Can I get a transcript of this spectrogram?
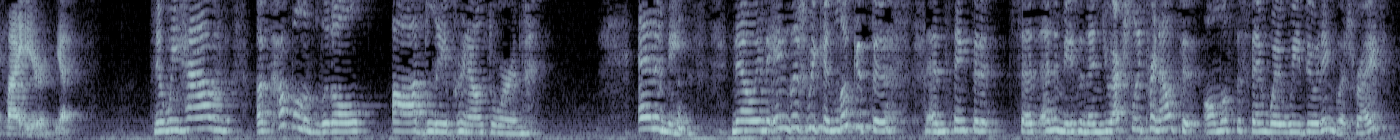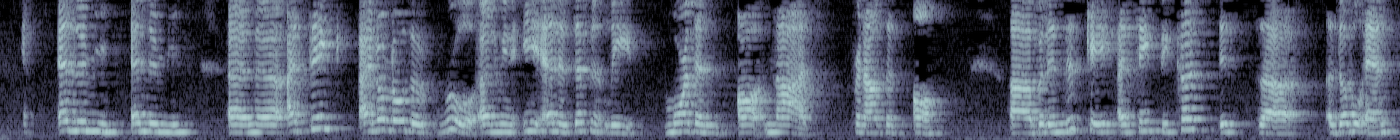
in my ear. Yep. Now we have a couple of little oddly pronounced words. Enemies. Now in English we can look at this and think that it says enemies and then you actually pronounce it almost the same way we do in English, right? Enemy, enemy. And uh, I think I don't know the rule. I mean, en is definitely more than uh, not pronounced as en. Uh, but in this case, I think because it's uh, a double n,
